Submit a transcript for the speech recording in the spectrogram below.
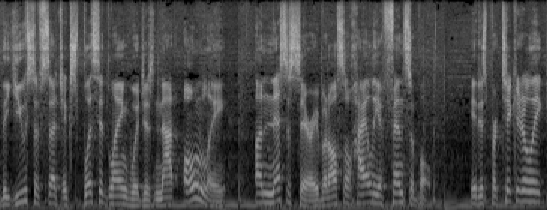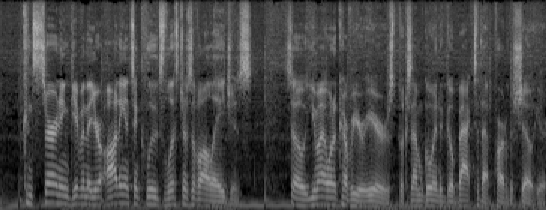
The use of such explicit language is not only unnecessary, but also highly offensible. It is particularly concerning given that your audience includes listeners of all ages. So you might want to cover your ears because I'm going to go back to that part of the show here.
